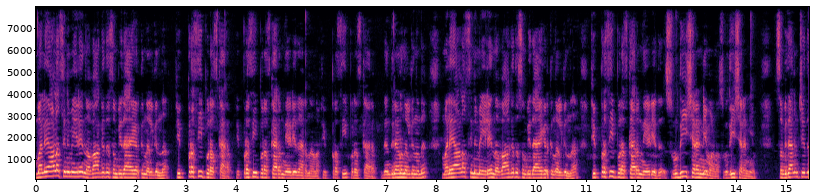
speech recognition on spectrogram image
മലയാള സിനിമയിലെ നവാഗത സംവിധായകർക്ക് നൽകുന്ന ഫിപ്രസി പുരസ്കാരം. ഫിപ്രസി പുരസ്കാരം നേടിയതാരെന്നാണ്. ഫിപ്രസി പുരസ്കാരം. ഇതെന്തിനാണ് നൽകുന്നത്? മലയാള സിനിമയിലെ നവാഗത സംവിധായകർക്ക് നൽകുന്ന ഫിപ്രസി പുരസ്കാരം നേടിയത് ശ്രുതി ശരണ്യമാണ്. ശ്രുതി ശരണ്യം. സംവിധാനം ചെയ്ത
